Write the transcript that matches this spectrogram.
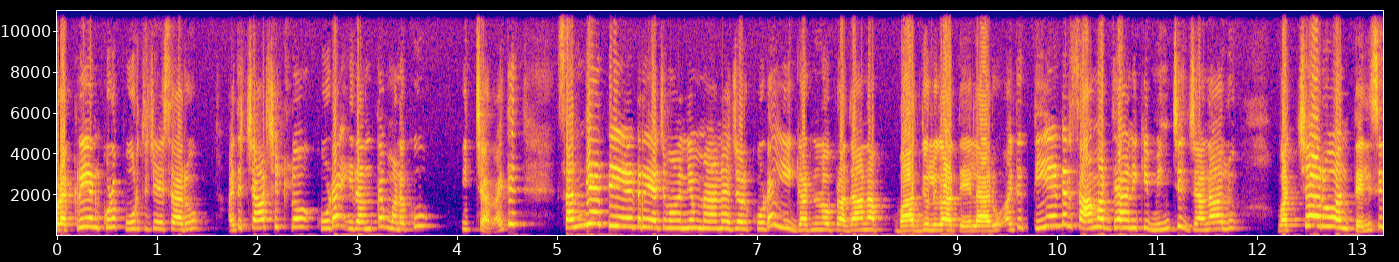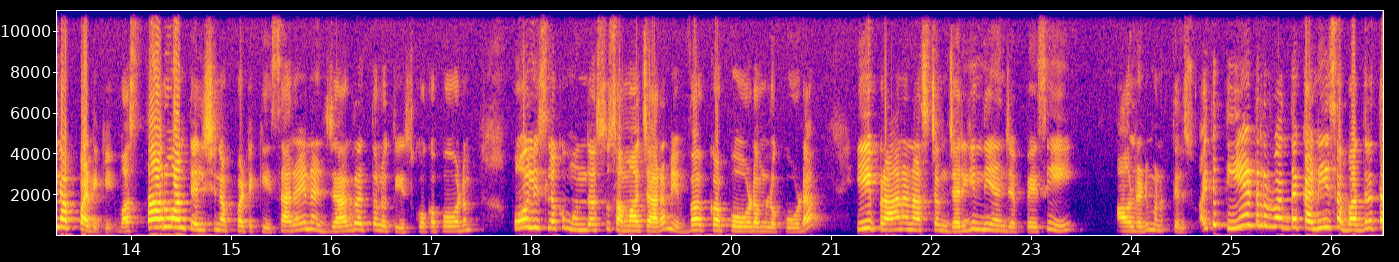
ప్రక్రియను కూడా పూర్తి చేశారు. అయితే చార్జ్లో కూడా ఇదంతా మనకు ఇచ్చారు. అయితే సంధ్యా థియేటర్ యాజమాన్యం మేనేజర్ కూడా ఈ ఘటనలో ప్రధాన బాధ్యులుగా తేలారు. అయితే థియేటర్ సామర్థ్యానికి మించి జనాలు వచ్చారు అని తెలిసినప్పటికీ వస్తారు అని తెలిసినప్పటికీ సరైన జాగ్రత్తలు తీసుకోకపోవడం పోలీసులకు ముందస్తు సమాచారం ఇవ్వకపోవడంలో కూడా ఈ ప్రాణ నష్టం జరిగింది అని చెప్పేసి ఆల్రెడీ మనకు తెలుసు. అయితే థియేటర్ వద్ద కనీస భద్రత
